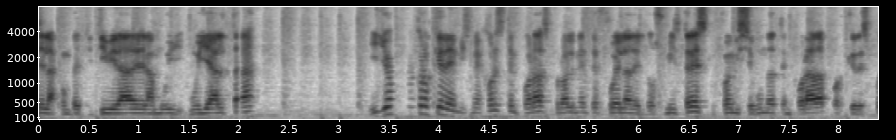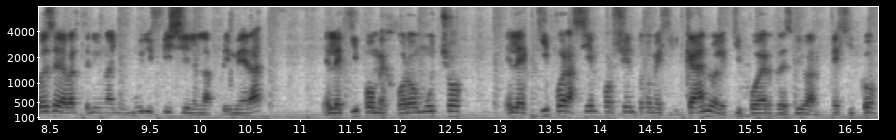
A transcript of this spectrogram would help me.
la competitividad era muy, muy alta. Y yo creo que de mis mejores temporadas probablemente fue la del 2003, que fue mi segunda temporada, porque después de haber tenido un año muy difícil en la primera, el equipo mejoró mucho, el equipo era 100% mexicano, el equipo Herdes Viva México,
